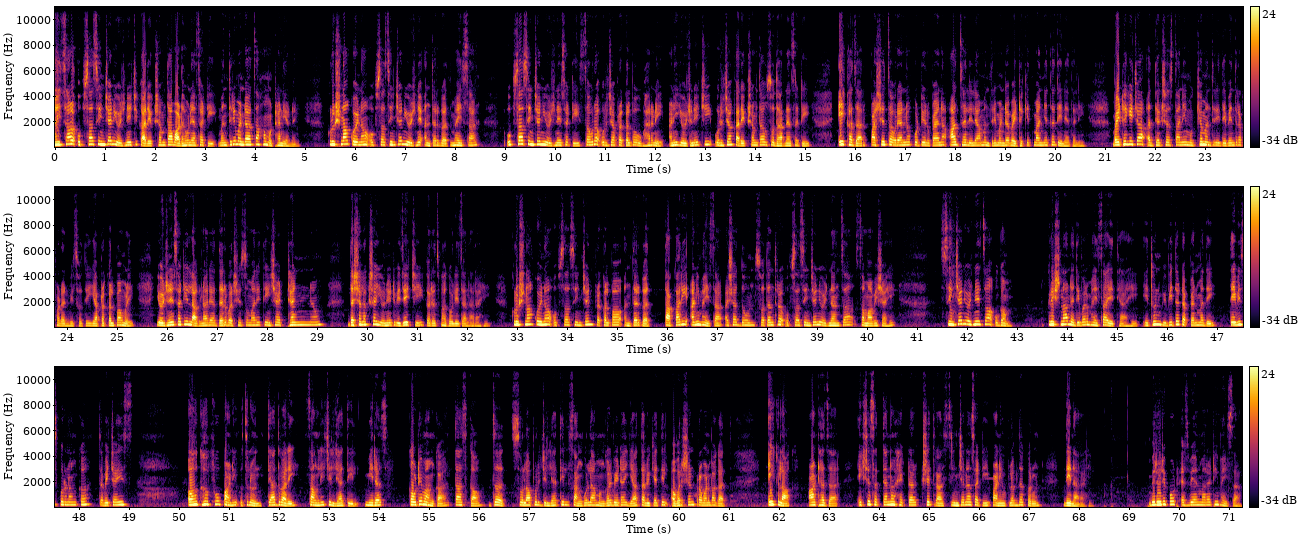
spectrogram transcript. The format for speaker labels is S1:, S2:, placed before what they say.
S1: म्हैसाळ उपसा सिंचन योजनेची कार्यक्षमता वाढवण्यासाठी मंत्रिमंडळाचा हा मोठा निर्णय. कृष्णा कोयना उपसा सिंचन योजनेअंतर्गत म्हैसाळ उपसा सिंचन योजनेसाठी सौर ऊर्जा प्रकल्प उभारणे आणि योजनेची ऊर्जा कार्यक्षमता सुधारण्यासाठी एक हजार पाचशे चौऱ्याण्णव कोटी रुपयांना आज झालेल्या मंत्रिमंडळ बैठकीत मान्यता देण्यात आली. बैठकीच्या अध्यक्षस्थानी मुख्यमंत्री देवेंद्र फडणवीस होते. या प्रकल्पामुळे योजनेसाठी लागणाऱ्या दरवर्षी सुमारे तीनशे अठ्ठ्याण्णव दशलक्ष युनिट विजेची गरज भागवली जाणार आहे. कृष्णा कोयना उपसा सिंचन प्रकल्पाअंतर्गत ताकारी आणि म्हैसाळ अशा दोन स्वतंत्र उपसा सिंचन योजनांचा समावेश आहे. सिंचन योजनेचा उगम कृष्णा नदीवर म्हैसाळ येथे आहे. येथून विविध टप्प्यांमध्ये तेवीस पूर्णांक चव्वेचाळीस अघफू पाणी उचलून त्याद्वारे सांगली जिल्ह्यातील मिरज कवठेमहांका तासगाव जत सोलापूर जिल्ह्यातील सांगोला मंगळवेढा या तालुक्यातील अवर्षण प्रवण भागात एक लाख आठ हजार एकशे सत्त्याण्णव हेक्टर क्षेत्रात सिंचनासाठी पाणी उपलब्ध करून देणार आहे. Bureau report S B N Marathi Mhaisal.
